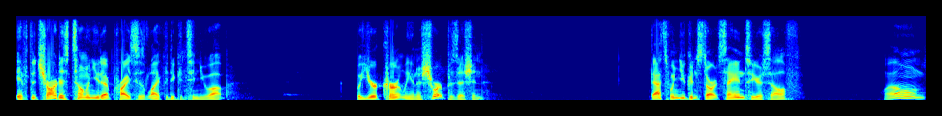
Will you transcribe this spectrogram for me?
if the chart is telling you that price is likely to continue up, but you're currently in a short position, that's when you can start saying to yourself, well,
